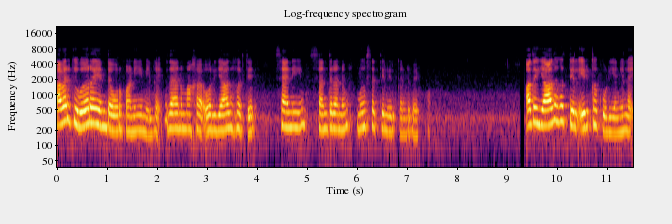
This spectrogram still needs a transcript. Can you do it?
அவருக்கு வேறு எந்த ஒரு பணியும் இல்லை. உதாரணமாக ஒரு ஜாதகத்தில் சனியும் சந்திரனும் மேசத்தில் இருக்கின்றவை. அது யாதகத்தில் இருக்கக்கூடிய நிலை.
